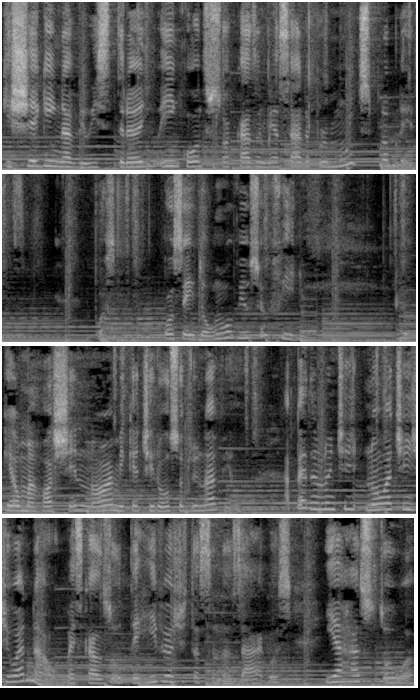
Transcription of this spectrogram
que chegue em navio estranho e encontre sua casa ameaçada por muitos problemas. Poseidon ouviu seu filho, porque é uma rocha enorme que atirou sobre o navio. Pedra não atingiu a nau, mas causou terrível agitação nas águas e arrastou-a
